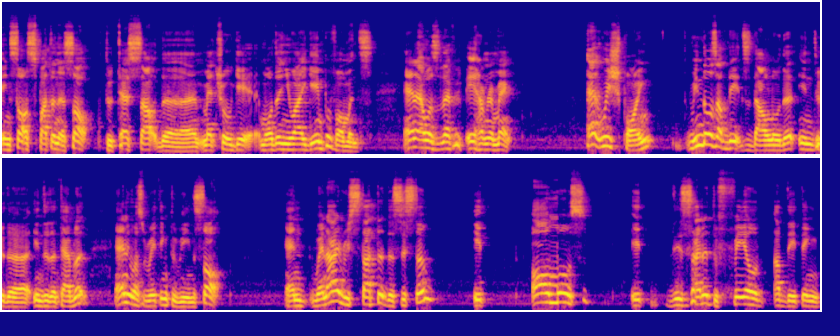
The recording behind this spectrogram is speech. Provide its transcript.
installed Spartan Assault to test out the Metro game, Modern UI game performance and I was left with 800 meg. At which point Windows updates downloaded into the into the tablet and it was waiting to be installed. And when I restarted the system, it almost it decided to fail updating.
